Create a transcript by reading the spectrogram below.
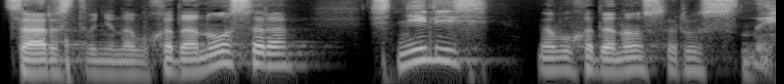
царствования Навуходоносора снились Навуходоносору сны.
